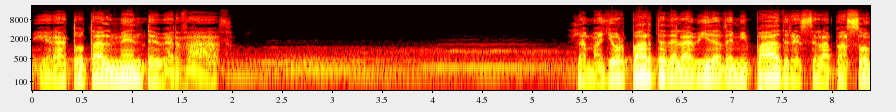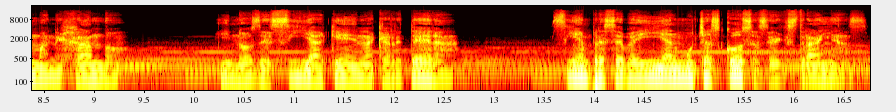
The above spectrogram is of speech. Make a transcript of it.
era totalmente verdad. La mayor parte de la vida de mi padre se la pasó manejando y nos decía que en la carretera siempre se veían muchas cosas extrañas.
